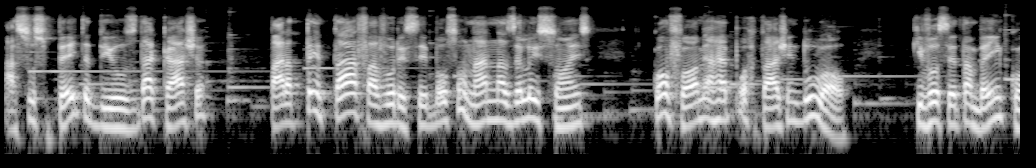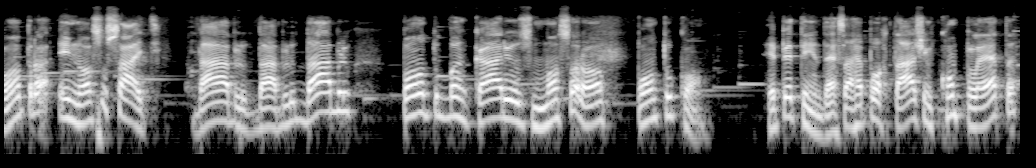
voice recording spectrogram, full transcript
a suspeita de uso da Caixa para tentar favorecer Bolsonaro nas eleições, conforme a reportagem do UOL, que você também encontra em nosso site www.bancariosmossoró.com. Repetindo, essa reportagem completa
